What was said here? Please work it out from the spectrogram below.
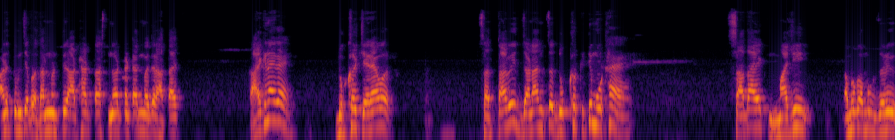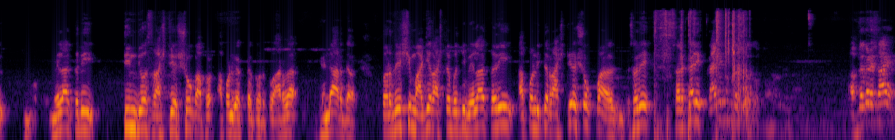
आणि तुमचे प्रधानमंत्री आठ आठ तास नटनट्यांमध्ये राहत आहेत काय की नाही काय? दुःख चेहऱ्यावर. सत्तावीस जणांचं दुःख किती मोठं आहे? साधा एक माझी अमुक अमुक जरी मेला तरी तीन दिवस राष्ट्रीय शोक आपण आपण व्यक्त करतो. अर्धा झेंडा अर्ध्या परदेशी माजी राष्ट्रपती मेला तरी आपण इथे राष्ट्रीय शोक पा- सरे सरकारी कार्यक्रम करतो. आपल्याकडे काय?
